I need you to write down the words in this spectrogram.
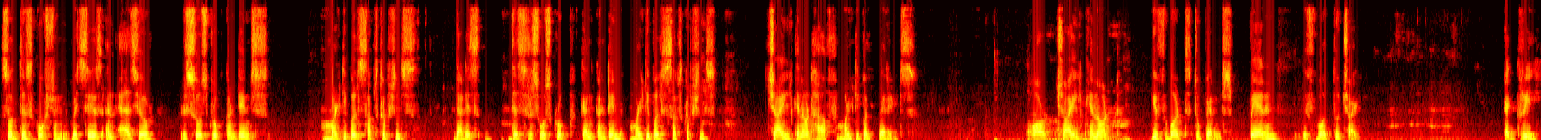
So this question which says an Azure resource group contains multiple subscriptions that is this resource group can contain multiple subscriptions. Child cannot have multiple parents or child cannot give birth to parents. Parents give birth to child. Agree,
